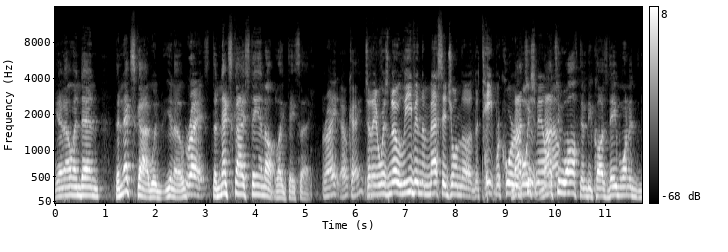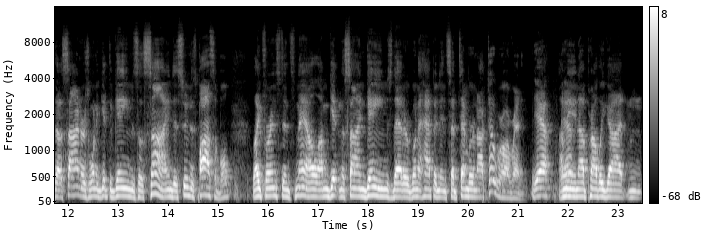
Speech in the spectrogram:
You know, and then the next guy would, you know, Right. The next guy stand up, like they say. Right. Okay. So there was no leaving the message on the, the tape recorder Not too, voicemail? not no? too often because they wanted the signers want to get the games assigned as soon as possible. Like for instance, now I'm getting assigned games that are going to happen in September and October already. Yeah. I yeah. mean, I probably got mm,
